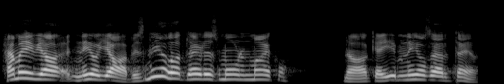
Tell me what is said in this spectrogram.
how many of y'all Neil Yob is Neil up there this morning, Michael? No, okay, even Neil's out of town.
